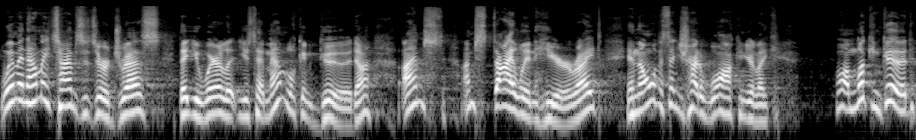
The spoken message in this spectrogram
Women, how many times is there a dress that you wear that you say, man, I'm looking good. Huh? I'm, I'm styling here, right? And all of a sudden you try to walk and you're like, well, I'm looking good.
